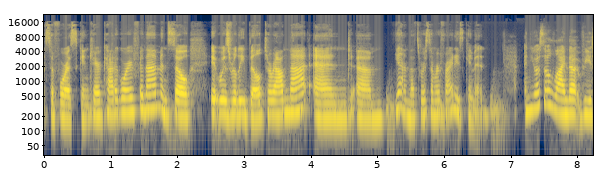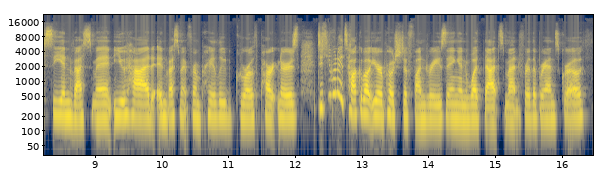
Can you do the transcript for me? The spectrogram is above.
Sephora skincare category for them. And so it was really built around that. And um, yeah, and that's where Summer Fridays came in. And you also lined up VC investment. You had investment from Prelude Growth Partners. Did you want to talk about your approach to fundraising and what that's meant for the brand's growth?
